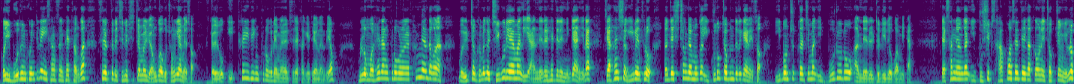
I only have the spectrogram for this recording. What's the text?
거의 모든 코인들의 이 상승 패턴과 세력들의 진입 시점을 연구하고 정리하면서 결국 이 트레이딩 프로그램을 제작하게 되었는데요. 물론 뭐 해당 프로그램을 판매한다거나 뭐 일정 금액을 지불해야만 이 안내를 해드리는 게 아니라 제가 한시적 이벤트로 현재 시청자분과 이 구독자분들에게 한해서 이번 주까지만 이 무료로 안내를 드리려고 합니다. 약 3년간 이 94%에 가까운 이 적중률로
